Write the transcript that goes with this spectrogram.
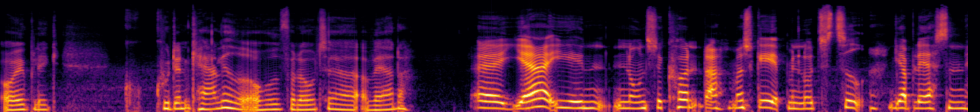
øjeblik. Kunne den kærlighed overhovedet få lov til at, at være der? Øh, ja, i en, nogle sekunder, måske et minuts tid. Jeg bliver sådan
